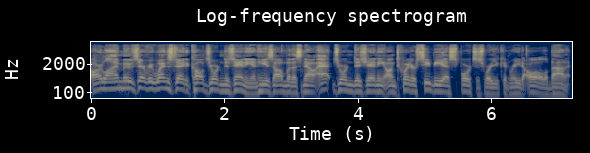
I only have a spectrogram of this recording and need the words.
Our line moves every Wednesday to call Jordan Dajani, and he is on with us now at Jordan Dajani on Twitter. CBS Sports is where you can read all about it.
